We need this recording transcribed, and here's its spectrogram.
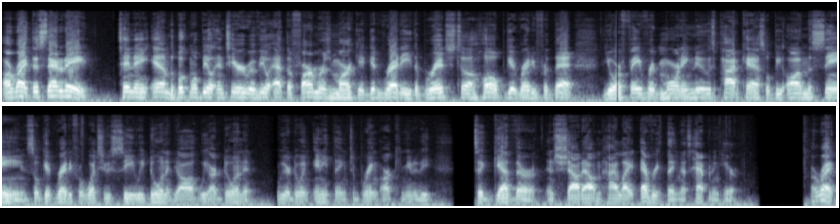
All right, this Saturday, 10 a.m. The Bookmobile interior reveal at the farmers market. Get ready. The Bridge to Hope. Get ready for that. Your favorite morning news podcast will be on the scene. So get ready for what you see. We doing it, y'all. We are doing it. We are doing anything to bring our community together and shout out and highlight everything that's happening here. All right.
